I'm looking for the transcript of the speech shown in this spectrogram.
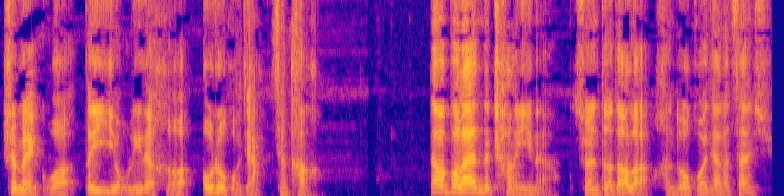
使美国得以有力的和欧洲国家相抗衡。那么，布莱恩的倡议呢，虽然得到了很多国家的赞许，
